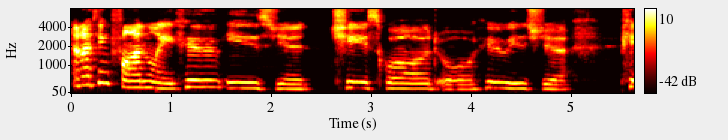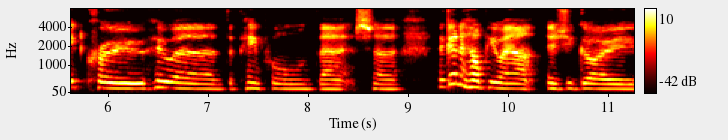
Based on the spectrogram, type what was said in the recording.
And I think finally, who is your cheer squad or who is your pit crew? Who are the people that uh, are going to help you out as you go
